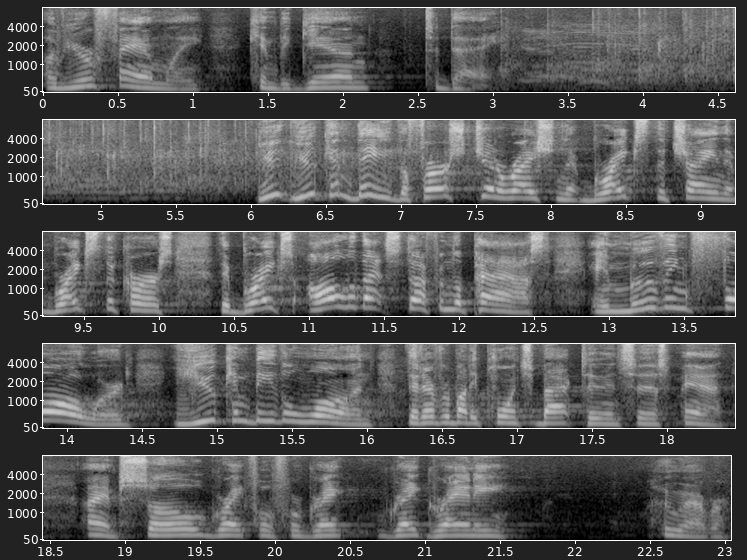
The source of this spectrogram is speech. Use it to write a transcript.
of your family can begin today. You, you can be the first generation that breaks the chain, that breaks the curse, that breaks all of that stuff from the past. And moving forward, you can be the one that everybody points back to and says, Man, I am so grateful for great great granny, whoever,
